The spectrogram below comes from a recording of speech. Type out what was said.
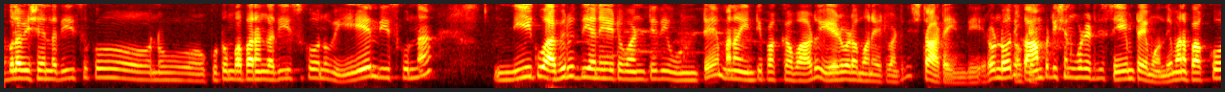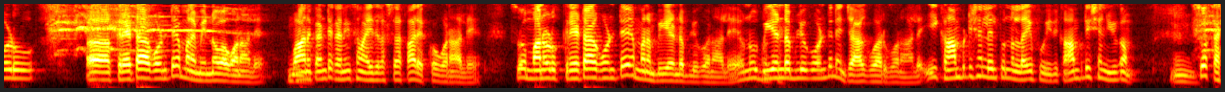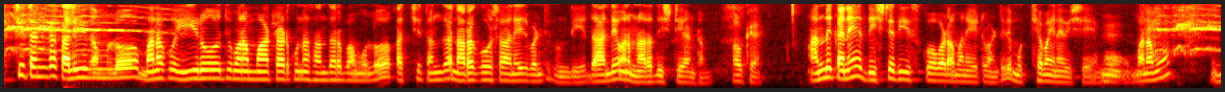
డబ్బుల విషయంలో తీసుకో నువ్వు కుటుంబ పరంగా తీసుకో నువ్వు ఏం తీసుకున్నా నీకు అభివృద్ధి అనేటువంటిది ఉంటే మన ఇంటి పక్క వాడు ఏడవడం అనేటువంటిది స్టార్ట్ అయింది. రెండోది కాంపిటీషన్ కూడా ఎట్ ది సేమ్ టైం ఉంది. మన పక్కోడు క్రేటా కొంటే మనం ఇన్నోవా కొనాలి. వానికంటే కనీసం ఐదు లక్షల కారు ఎక్కువ కొనాలి. సో మనోడు క్రేటా కొంటే మనం బిఎండబ్ల్యూ కొనాలి. నువ్వు బిఎండబ్ల్యూ కొంటే నేను జాగ్వార్ కొనాలి. ఈ కాంపిటీషన్ వెళ్తున్న లైఫ్ ఇది. కాంపిటీషన్ యుగం. సో ఖచ్చితంగా కలియుగంలో మనకు ఈ రోజు మనం మాట్లాడుకున్న సందర్భంలో ఖచ్చితంగా నరఘోష అనేటువంటిది ఉంది. దాన్నే మనం నరదిష్టి అంటాం. ఓకే అందుకనే దిష్టి తీసుకోవడం అనేటువంటిది ముఖ్యమైన విషయము. మనము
